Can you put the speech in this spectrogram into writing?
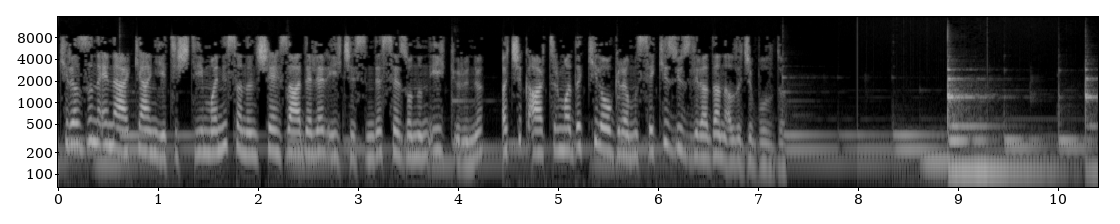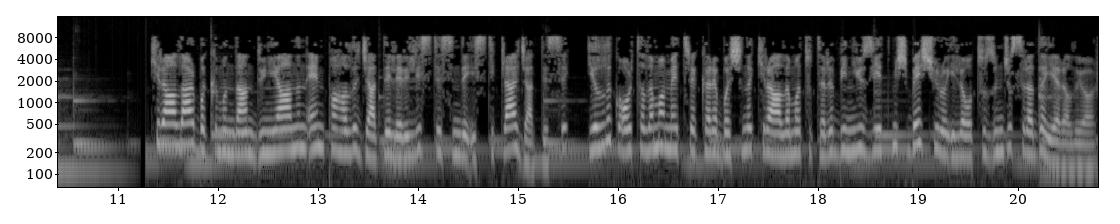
Kirazın en erken yetiştiği Manisa'nın Şehzadeler ilçesinde sezonun ilk ürünü, açık artırmada kilogramı 800 liradan alıcı buldu. Kiralar bakımından dünyanın en pahalı caddeleri listesinde İstiklal Caddesi, yıllık ortalama metrekare başına kiralama tutarı 1175 euro ile 30. sırada yer alıyor.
